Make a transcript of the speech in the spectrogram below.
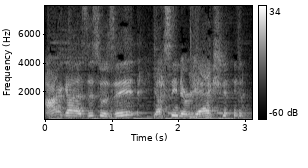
Alright guys, this was it. Y'all seen the reaction.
